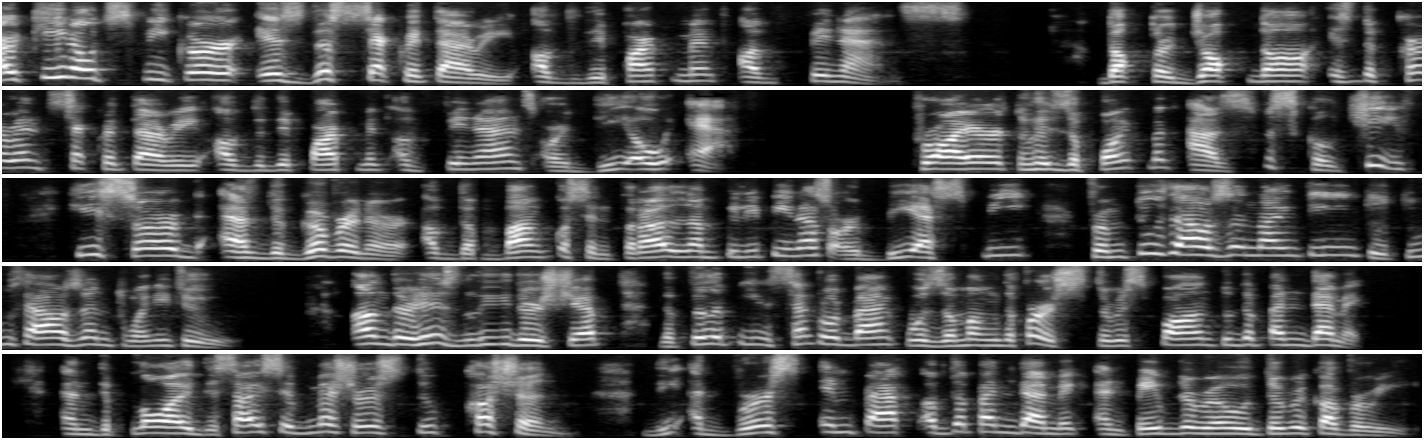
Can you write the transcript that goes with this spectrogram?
Our keynote speaker is the Secretary of the Department of Finance. Dr. Diokno is the current Secretary of the Department of Finance or DOF. Prior to his appointment as Fiscal Chief, he served as the Governor of the Bangko Sentral ng Pilipinas or BSP from 2019 to 2022. Under his leadership, the Philippine Central Bank was among the first to respond to the pandemic and deploy decisive measures to cushion the adverse impact of the pandemic and pave the road to recovery.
